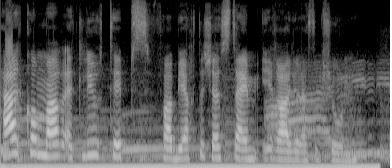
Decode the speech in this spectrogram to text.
Her kommer et lurt tips fra Bjarte Tjøstheim i Radioresepsjonen.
